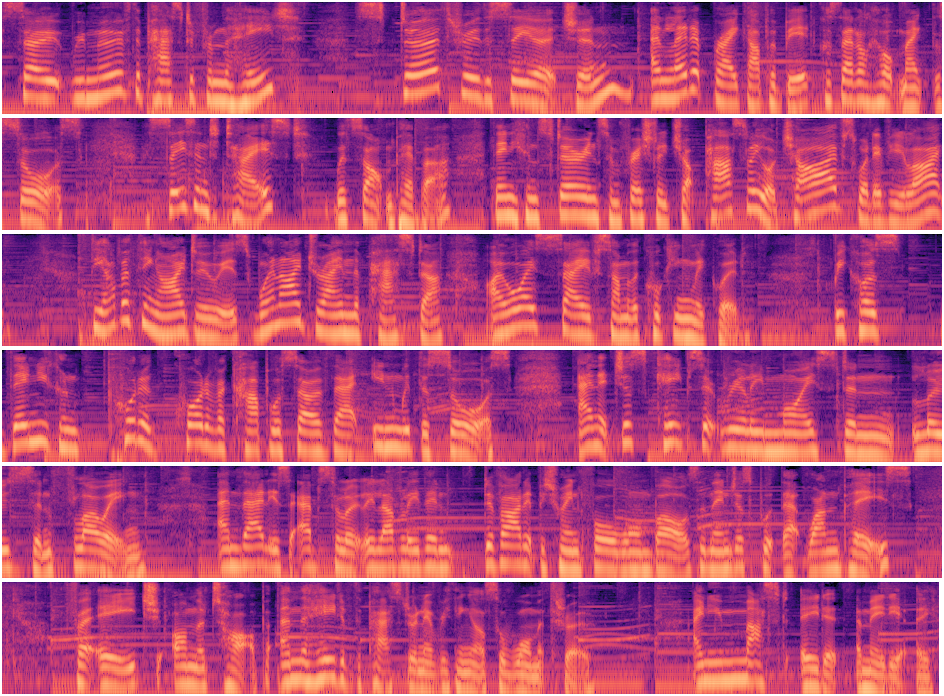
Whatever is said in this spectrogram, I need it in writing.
So remove the pasta from the heat, stir through the sea urchin, and let it break up a bit because that'll help make the sauce. Season to taste with salt and pepper. Then you can stir in some freshly chopped parsley or chives, whatever you like. The other thing I do is when I drain the pasta, I always save some of the cooking liquid because then you can put a quarter of a cup or so of that in with the sauce and it just keeps it really moist and loose and flowing. And that is absolutely lovely. Then divide it between four warm bowls and then just put that one piece for each on the top. And the heat of the pasta and everything else will warm it through. And you must eat it immediately.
